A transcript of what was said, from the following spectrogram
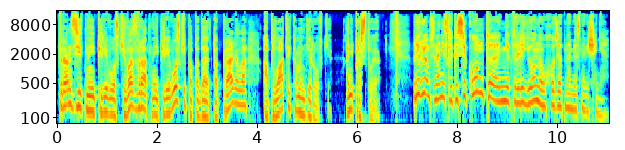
транзитные перевозки, возвратные перевозки, попадают под правила оплаты командировки, а не простое. Прервемся на несколько секунд. Некоторые регионы уходят на местное вещание.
